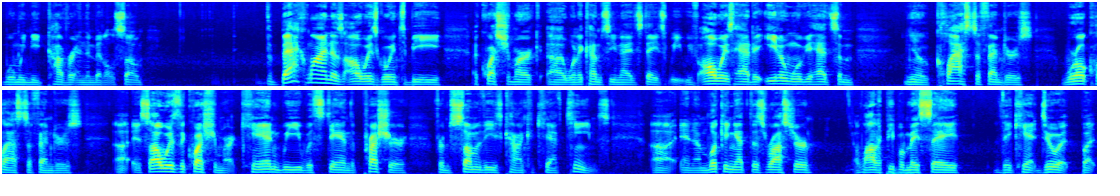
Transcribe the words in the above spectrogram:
when we need cover in the middle. So the back line is always going to be a question mark uh, when it comes to the United States. We, we've always had it, even when we had some, you know, class defenders, world class defenders. Uh, it's always the question mark: Can we withstand the pressure from some of these Concacaf teams? Uh, and I'm looking at this roster. A lot of people may say they can't do it, but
